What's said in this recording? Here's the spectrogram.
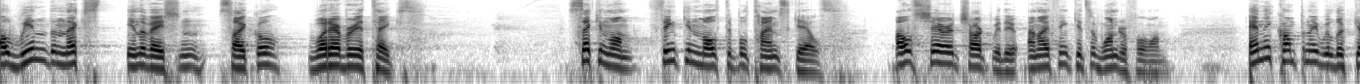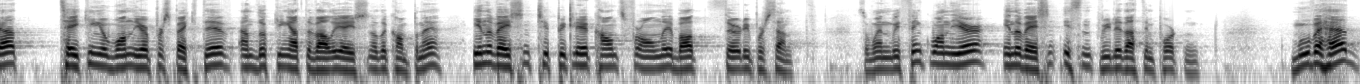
I'll win the next innovation cycle, whatever it takes. Second one, think in multiple time scales. I'll share a chart with you, and I think it's a wonderful one. Any company we look at, taking a one-year perspective and looking at the valuation of the company, innovation typically accounts for only about 30%. So when we think one year, innovation isn't really that important. Move ahead,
